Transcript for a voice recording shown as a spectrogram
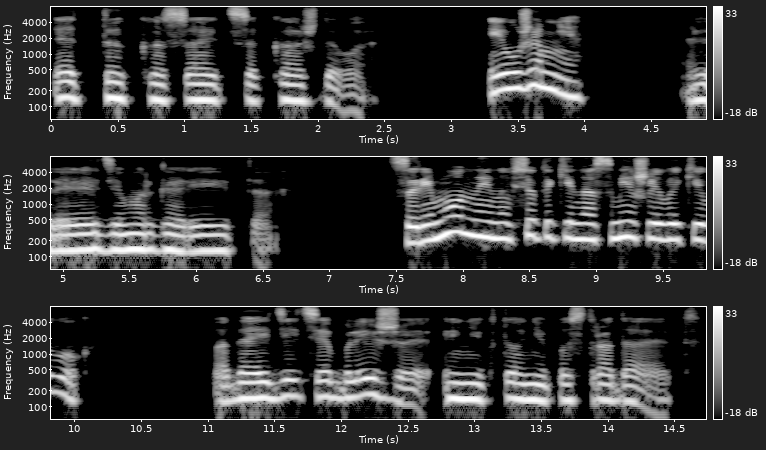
«Это касается каждого». «И уже мне». «Леди Маргарита», Церемонный, но все-таки насмешливый кивок. «Подойдите ближе, и никто не пострадает».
